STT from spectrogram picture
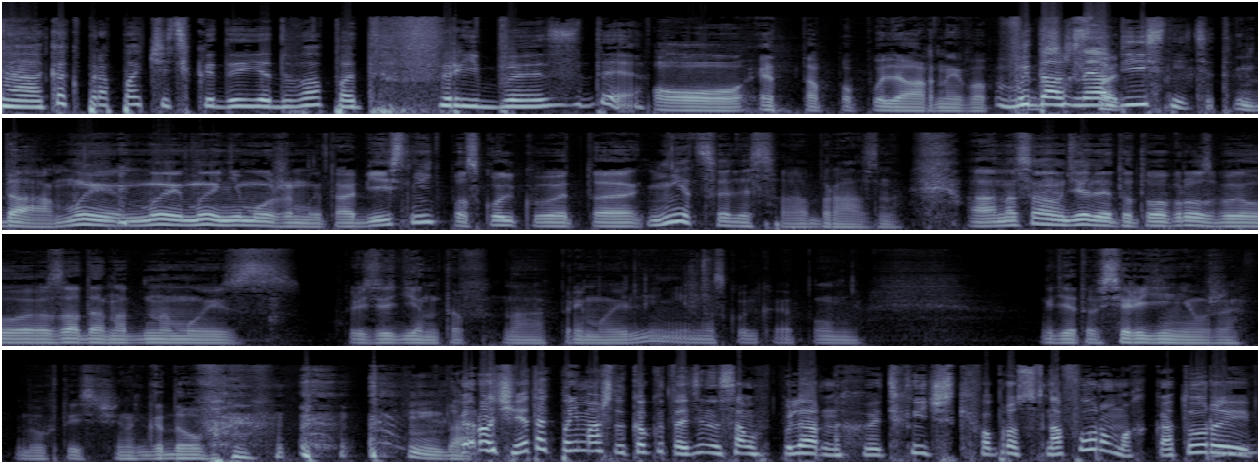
а, как пропатчить КДЕ-2 под FreeBSD? О, это популярный вопрос. Вы должны Кстати, объяснить это. Да, мы, мы, мы не можем это объяснить, поскольку это нецелесообразно. А на самом деле этот вопрос был задан одному из президентов на прямой линии, насколько я помню. Где-то в середине уже 2000-х годов. Да. Короче, я так понимаю, что это какой-то один из самых популярных э, технических вопросов на форумах, который...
